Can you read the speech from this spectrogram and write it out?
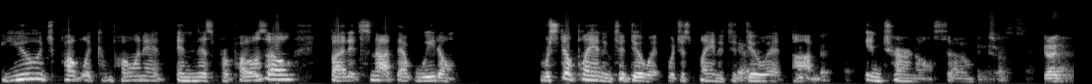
huge public component in this proposal, but it's not that we don't, we're still planning to do it. We're just planning to Yeah. do it um, internal. So Good,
